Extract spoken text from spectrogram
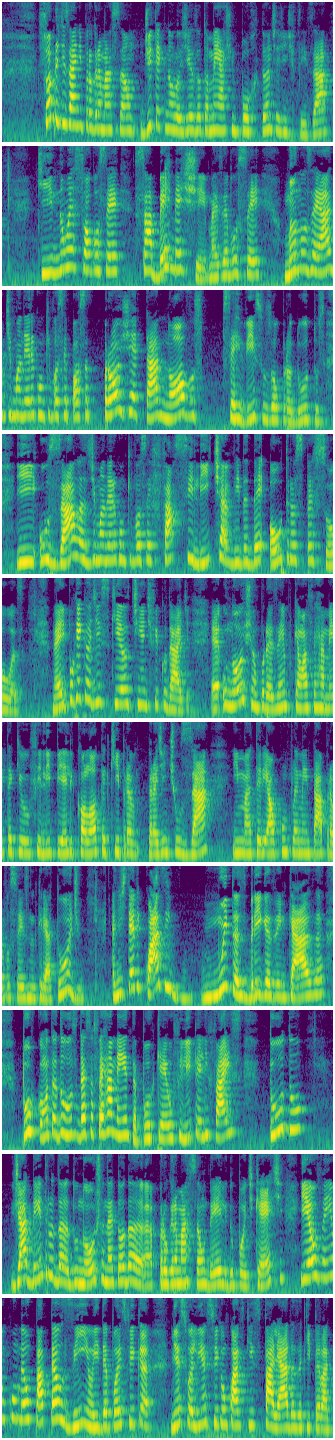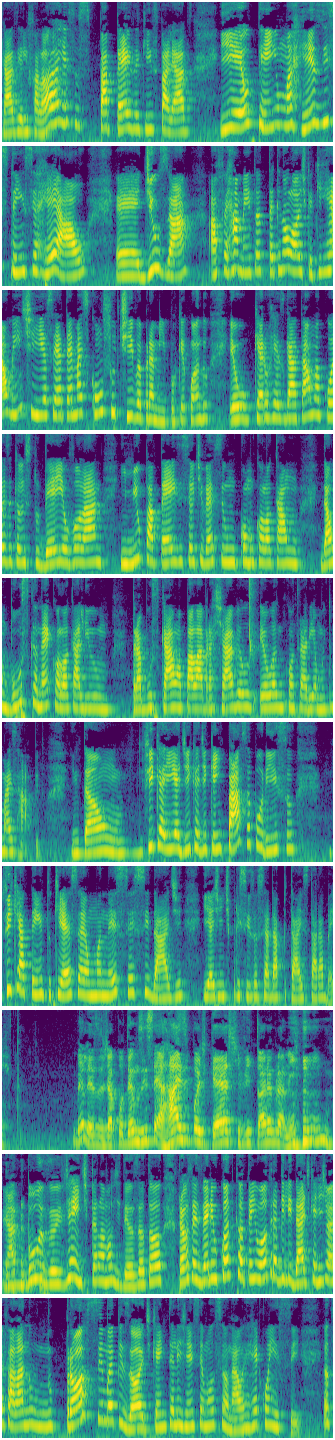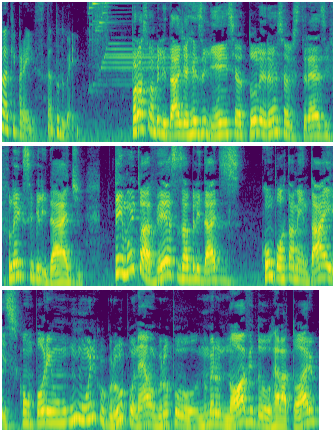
Sobre design e programação de tecnologias, eu também acho importante a gente frisar que não é só você saber mexer, mas é você manusear de maneira com que você possa projetar novos serviços ou produtos e usá-las de maneira com que você facilite a vida de outras pessoas, né? E por que, que eu disse que eu tinha dificuldade? É, o Notion, por exemplo, que é uma ferramenta que o Felipe ele coloca aqui para a gente usar em material complementar para vocês no Criatude, a gente teve quase muitas brigas em casa por conta do uso dessa ferramenta, porque o Felipe ele faz tudo já dentro da, do Notion, né, toda a programação dele, do podcast, e eu venho com o meu papelzinho e depois fica, minhas folhinhas ficam quase que espalhadas aqui pela casa e ele fala, ai, esses papéis aqui espalhados, e eu tenho uma resistência real é, de usar a ferramenta tecnológica, que realmente ia ser até mais consultiva para mim, porque quando eu quero resgatar uma coisa que eu estudei, eu vou lá em mil papéis e se eu tivesse um como colocar um dar um busca, né, colocar ali um para buscar uma palavra-chave, eu, eu encontraria muito mais rápido. Então, fica aí a dica de quem passa por isso. Fique atento que essa é uma necessidade e a gente precisa se adaptar e estar aberto. Beleza, já podemos encerrar esse podcast. Vitória para mim. É abuso. Gente, pelo amor de Deus, eu tô. Pra vocês verem o quanto que eu tenho outra habilidade que a gente vai falar no, no próximo episódio, que é inteligência emocional, é reconhecer. Eu tô aqui para isso, tá tudo bem. Próxima habilidade é resiliência, tolerância ao estresse e flexibilidade. Tem muito a ver essas habilidades comportamentais comporem um, um único grupo, né? o grupo número 9 do relatório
